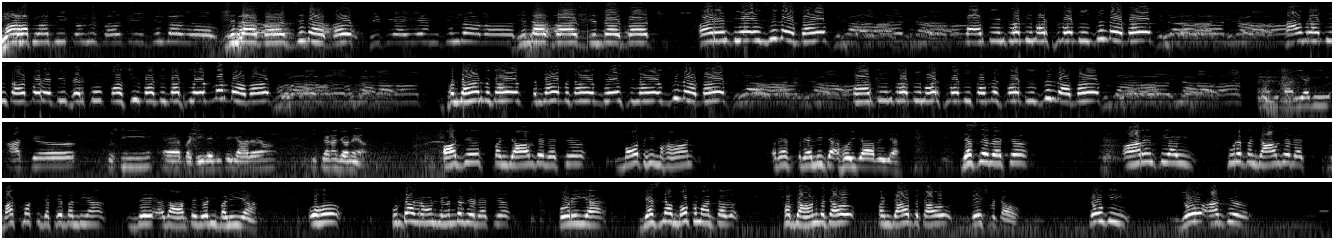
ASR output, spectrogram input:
ਮਾਰਕਸਵਾਦੀ ਕਾਂਗਰਸ ਪਾਰਟੀ ਜਿੰਦਾਬਾਦ ਜਿੰਦਾਬਾਦ ਜਿੰਦਾਬਾਦ। ਸੀਪੀਆਈਐਮ ਜਿੰਦਾਬਾਦ। ਜਿੰਦਾਬਾਦ ਜਿੰਦਾਬਾਦ। ਆਰਐਮਪੀਆਈ ਜਿੰਦਾਬਾਦ। ਜਿੰਦਾਬਾਦ ਜਿੰਦਾਬਾਦ। ਭਾਰਤੀ ਇਨਕਲਾਬੀ ਮਾਰਕਸਵਾਦੀ ਜਿੰਦਾਬਾਦ। ਜਿੰਦਾਬਾਦ ਜਿੰਦਾਬਾਦ। ਸਾਮਰਾਜੀ ਕਾਰਪੋਰੇਟੀ ਫਿਰਕੂ ਪਾਸੀਵਾਦੀ ਗੱਠਜੋੜ ਮਰਦਾਬਾਦ। ਮੁਰਦਾਬਾਦ ਸੰਵਿਧਾਨ ਬਚਾਓ ਪੰਜਾਬ ਬਚਾਓ ਦੇਸ਼ ਬਚਾਓ ਜ਼ਿੰਦਾਬਾਦ। ਜਿੰਦਾਬਾਦ ਜਿੰਦਾਬਾਦ। ਭਾਰਤੀ ਇਨਕਲਾਬੀ ਮਾਰਕਸਵਾਦੀ ਕਾਂਗਰਸ ਪਾਰਟੀ ਜ਼ਿੰਦਾਬਾਦ। ਜਿੰਦਾਬਾਦ ਜਿੰਦਾਬਾਦ। ਬਾਲੀਆ ਜੀ ਅੱਜ ਤੁਸੀਂ ਵੱਡੀ ਰੈਲੀ ਤੇ ਜਾ ਰਹੇ ਹੋ। ਕੀ ਕਹਿਣਾ ਚਾਹੁੰਦੇ ਆ ਅੱਜ ਪੰਜਾਬ ਦੇ ਵਿੱਚ ਬਹੁਤ ਹੀ ਮਹਾਨ ਰੈਸ- ਰੈਲੀ ਜਾ- ਹੋਈ ਜਾ ਰਹੀ ਹੈ। ਜਿਸ ਦੇ ਵਿੱਚ ਆਰਐਮਪੀਆਈ ਪੂਰੇ ਪੰਜਾਬ ਦੇ ਵਿੱਚ ਵੱਖ-ਵੱਖ ਜਥੇਬੰਦੀਆਂ ਦੇ ਆਧਾਰ ਤੇ ਜਿਹੜੀ ਬਣੀ ਆ, ਉਹ ਪੁੱਡਾ ਗਰਾਊਂਡ ਜਲੰਧਰ ਦੇ ਵਿੱਚ ਹੋ ਰਹੀ ਆ, ਜਿਸ ਦਾ ਮੁੱਖ ਮੰਤਵ ਸੰਵਿਧਾਨ ਬਚਾਓ, ਪੰਜਾਬ ਬਚਾਓ, ਦੇਸ਼ ਬਚਾਓ। ਕਿਉਂਕਿ ਜੋ ਅੱਜ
